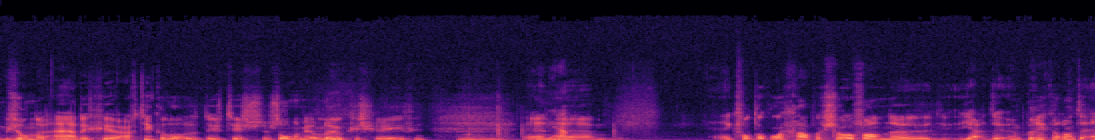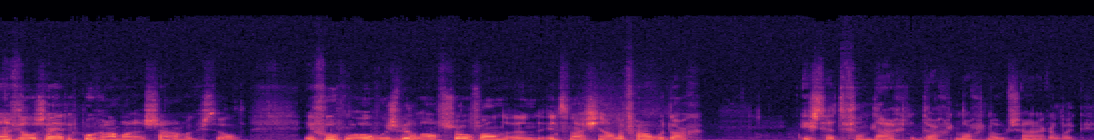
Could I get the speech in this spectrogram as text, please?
bijzonder aardig eh, artikel hoor. Het is, het is zonder meer leuk geschreven. En Hmm, ja. ehm, ik vond het ook wel grappig zo van, eh, ja, de, een prikkelend en veelzijdig programma samengesteld. Ik vroeg me overigens wel af zo van een internationale vrouwendag. Is het vandaag de dag nog noodzakelijk?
